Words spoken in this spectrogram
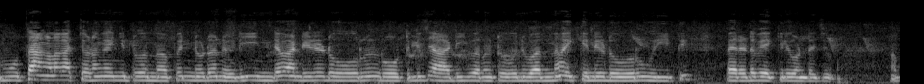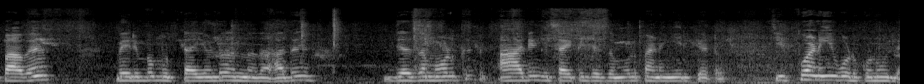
മൂത്ത ആങ്ങളെ കച്ചവടം കഴിഞ്ഞിട്ട് വന്നു. അപ്പം എന്നോട് പറഞ്ഞു എടി ഇന്റെ വണ്ടിയുടെ ഡോറ് റോട്ടിൽ ചാടി പറഞ്ഞിട്ട് ഓന് വന്ന വൈക്കന്നെ ഡോറ് ഊരിയിട്ട് പെരയുടെ ബേക്കിൽ കൊണ്ടുവച്ചു. അപ്പം അവൻ വരുമ്പോൾ മുട്ടായി കൊണ്ട് വന്നത്. അത് ജസമോൾക്ക് ആദ്യം കിട്ടായിട്ട് ജസമോൾ പണങ്ങിയിരിക്കട്ടോ കേട്ടോ. ചിപ്പ് ആണെങ്കിൽ കൊടുക്കണമില്ല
